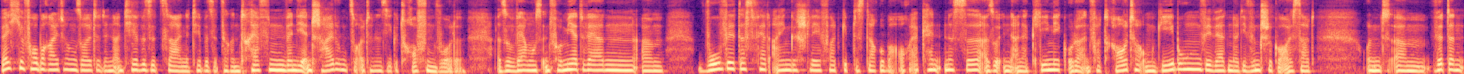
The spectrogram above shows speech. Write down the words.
welche Vorbereitungen sollte denn ein Tierbesitzer, eine Tierbesitzerin treffen, wenn die Entscheidung zur Euthanasie getroffen wurde? Also wer muss informiert werden? Ähm, wo wird das Pferd eingeschläfert? Gibt es darüber auch Erkenntnisse? Also in einer Klinik oder in vertrauter Umgebung? Wie werden da die Wünsche geäußert? Und ähm, wird dann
